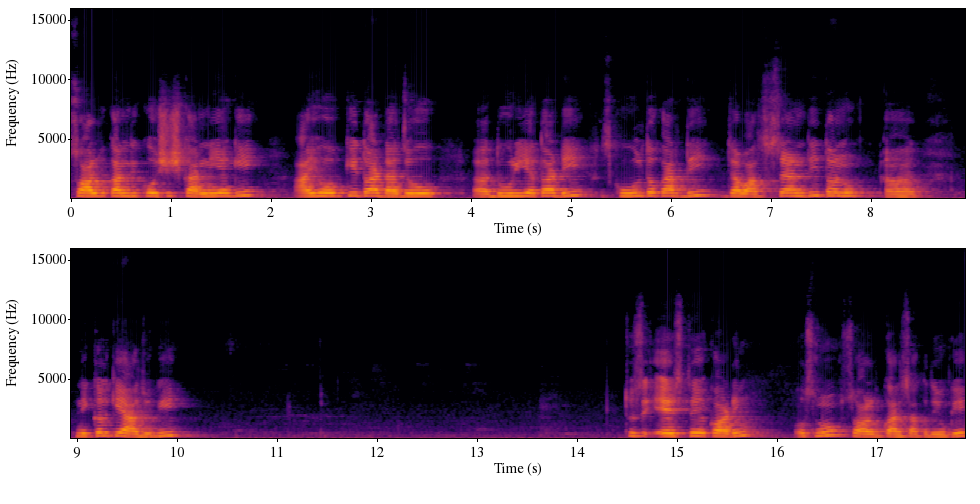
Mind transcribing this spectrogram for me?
ਸੋਲਵ ਕਰਨ ਦੀ ਕੋਸ਼ਿਸ਼ ਕਰਨੀ ਹੈਗੀ। ਆਈ ਹੋਪ ਕਿ ਤੁਹਾਡਾ ਜੋ ਦੂਰੀ ਹੈ ਤੁਹਾਡੀ ਸਕੂਲ ਤੋਂ ਘਰ ਦੀ ਜਾਂ ਬੱਸ ਸਟੈਂਡ ਦੀ ਤੁਹਾਨੂੰ ਨਿਕਲ ਕੇ ਆ ਜੂਗੀ। ਤੁਸੀਂ ਇਸ ਦੇ ਅਕੋਰਡਿੰਗ ਉਸ ਨੂੰ ਸੋਲਵ ਕਰ ਸਕਦੇ ਹੋਗੇ।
